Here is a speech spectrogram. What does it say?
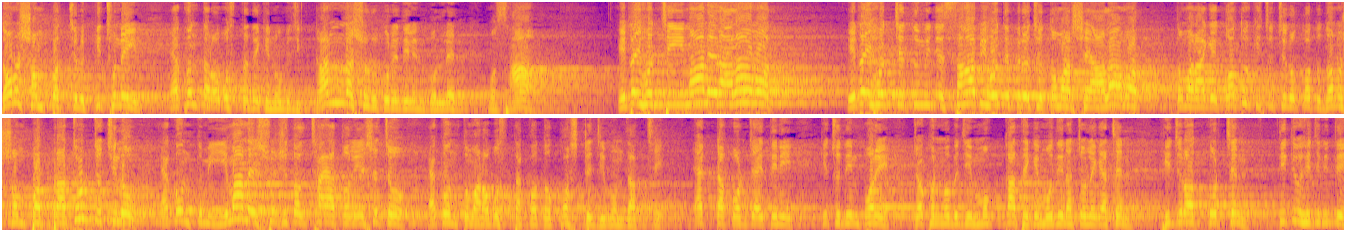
ধনসম্পদ ছিল, কিছু নেই। এখন তার অবস্থা দেখে নবীজি কান্না শুরু করে দিলেন, বললেন মোসা এটাই হচ্ছে ইমানের আলামত। এটাই হচ্ছে তুমি যে সাহাবি হতে পেরেছ, তোমার সে আলামত। তোমার আগে কত কিছু ছিল, কত ধনসম্পদ, প্রাচুর্য ছিল, এখন তুমি ইমানের সুশীতল ছায়া তলে এসেছ, এখন তোমার অবস্থা কত কষ্টে জীবন যাচ্ছে। একটা পর্যায়ে তিনি কিছুদিন পরে যখন নবীজি মক্কা থেকে মদিনা চলে গেছেন, হিজরত করছেন, তৃতীয় হিজড়িতে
